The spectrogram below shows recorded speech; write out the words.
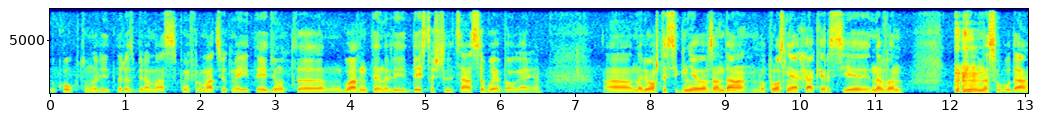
доколкото нали, да разбирам аз, по информация от медиите, е един от главните нали, действащи лица на Събоя в България. А, нали, още си гние в Зандана. Въпросният хакер си е навън, на свобода.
